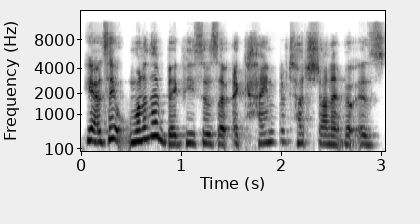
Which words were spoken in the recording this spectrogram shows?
Yeah, I'd say one of the big pieces I kind of touched on it, but is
